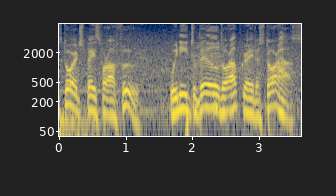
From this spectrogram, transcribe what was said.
Storage space for our food. We need to build or upgrade a storehouse.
